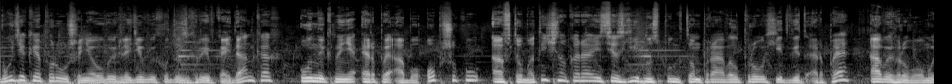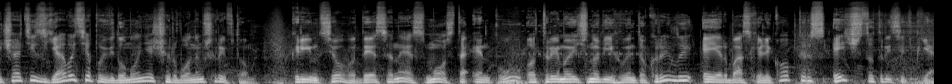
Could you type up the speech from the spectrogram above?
Будь-яке порушення у вигляді виходу з гри в кайданках, уникнення РП або обшуку автоматично карається згідно з пунктом правил про ухід від РП, а в ігровому чаті з'явиться повідомлення червоним шрифтом. Крім цього, ДСНС, МОЗ та НПУ отримають нові гвинтокрили Airbus Helicopters H-135.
